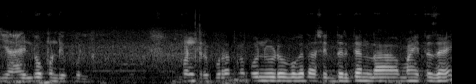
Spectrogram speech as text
ही आहे लोखंडी पूल. पंढरपुरातनं कोण व्हिडिओ बघत असेल तर त्यांना माहीतच आहे.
